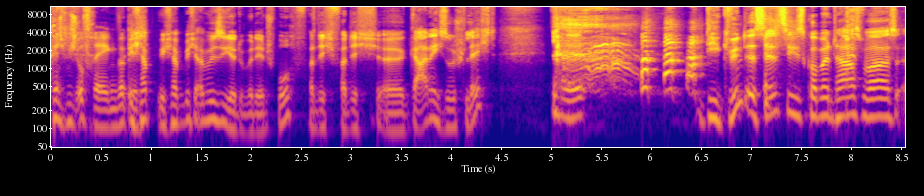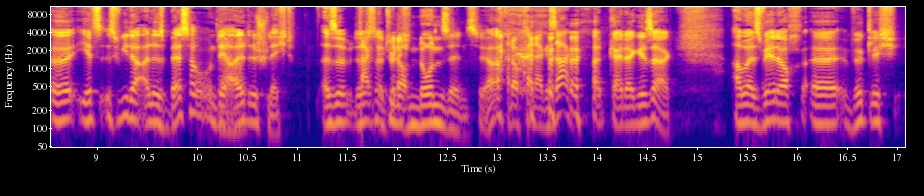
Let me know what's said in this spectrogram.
könnte ich mich aufregen, wirklich. Ich habe ich hab mich amüsiert über den Spruch, fand ich, fand ich äh, gar nicht so schlecht. Äh, die Quintessenz dieses Kommentars war, äh, jetzt ist wieder alles besser und der Ja. alte ist schlecht. Also das ist Danke, natürlich genau. Nonsens, ja. Hat auch keiner gesagt. Hat keiner gesagt. Aber es wäre doch äh, wirklich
